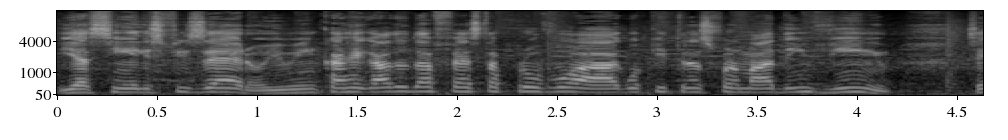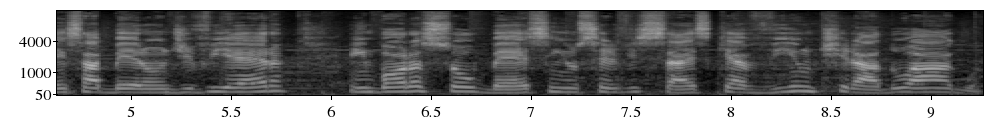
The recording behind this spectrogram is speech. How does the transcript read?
E assim eles fizeram, e o encarregado da festa provou a água que transformada em vinho, sem saber onde viera, embora soubessem os serviçais que haviam tirado água.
